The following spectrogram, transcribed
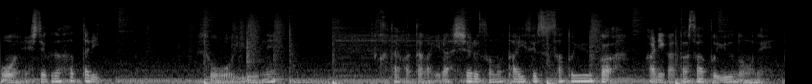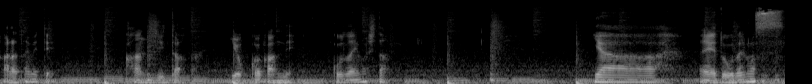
応援してくださったり、そういうね、方々がいらっしゃるその大切さというか、ありがたさというのをね、改めて感じた4日間でございました。いやー、ありがとうございます。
